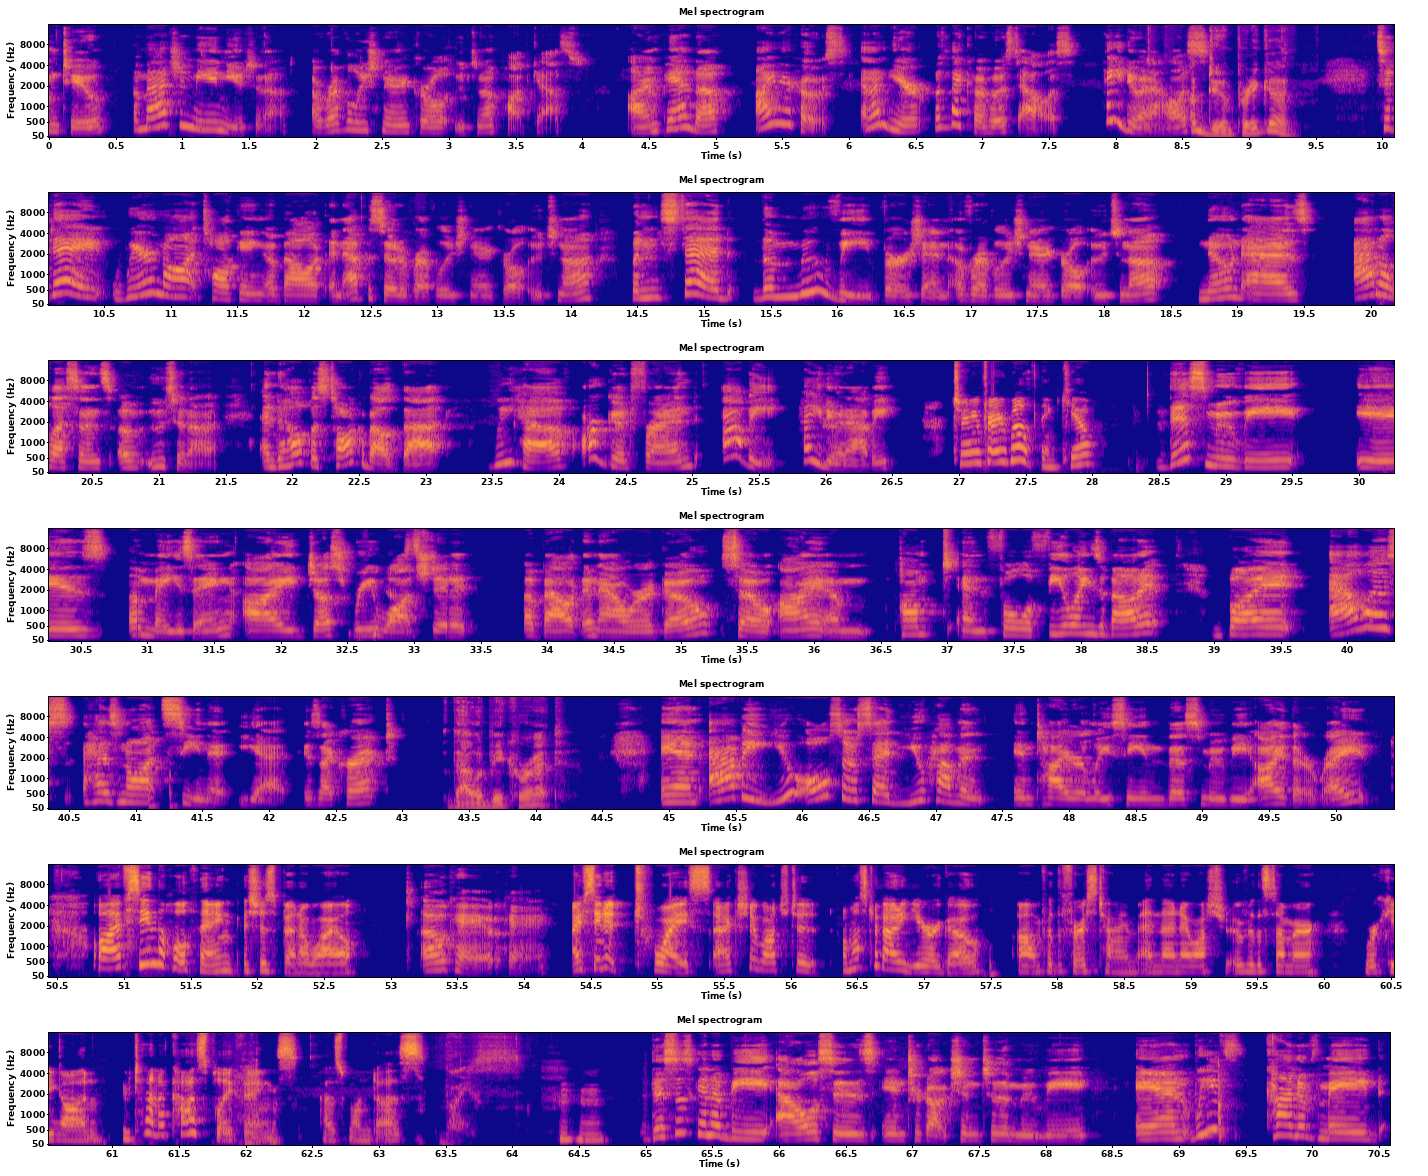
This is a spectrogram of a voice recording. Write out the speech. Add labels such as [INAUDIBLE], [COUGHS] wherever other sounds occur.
and welcome to Imagine Me and Utena, a Revolutionary Girl Utena podcast. I'm Panda, I'm your host, and I'm here with my co-host Alice. How you doing, Alice? I'm doing pretty good. Today, we're not talking about an episode of Revolutionary Girl Utena, but instead the movie version of Revolutionary Girl Utena, known as Adolescence of Utena. And to help us talk about that, we have our good friend Abby. How you doing, Abby? Doing very well, thank you. This movie is amazing. I just rewatched yes. it about an hour ago, so I am pumped and full of feelings about it. But Alice has not seen it yet. Is that correct? That would be correct. And Abby, you also said you haven't entirely seen this movie either, right? Well, I've seen the whole thing. It's just been a while. Okay, okay. I've seen it twice. I actually watched it almost about a year ago um, for the first time, and then I watched it over the summer working on Utena cosplay things, as one does. Nice. Mm-hmm. This is going to be Alice's introduction to the movie, and we've kind of made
